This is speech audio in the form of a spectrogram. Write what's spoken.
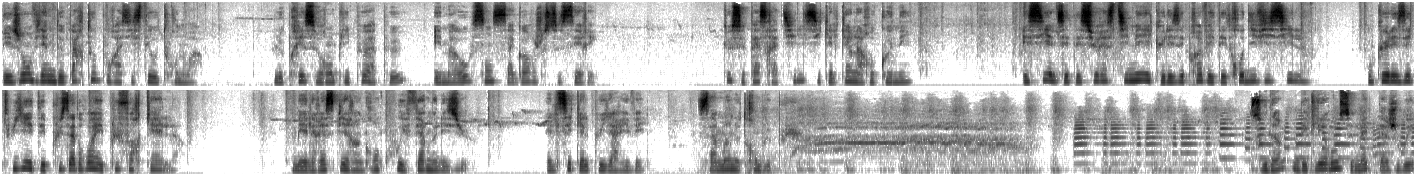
Des gens viennent de partout pour assister au tournoi. Le pré se remplit peu à peu et Mao sent sa gorge se serrer. Que se passera-t-il si quelqu'un la reconnaît? Et si elle s'était surestimée et que les épreuves étaient trop difficiles ou que les écuyers étaient plus adroits et plus forts qu'elle. Mais elle respire un grand coup et ferme les yeux. Elle sait qu'elle peut y arriver. Sa main ne tremble plus. Soudain, des clairons se mettent à jouer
